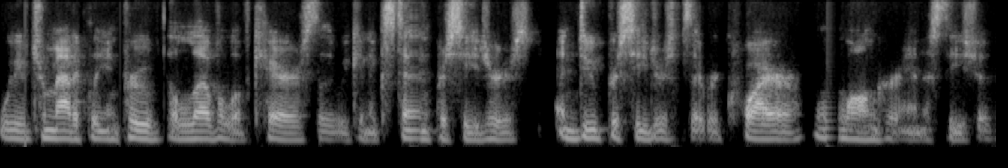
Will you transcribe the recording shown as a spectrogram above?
we've dramatically improved the level of care so that we can extend procedures and do procedures that require longer anesthesia.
